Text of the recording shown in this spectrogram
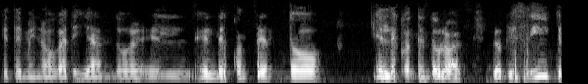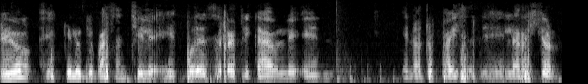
que terminó gatillando el, el descontento el descontento global. Lo que sí creo es que lo que pasa en Chile es, puede ser replicable en, en otros países de la región.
